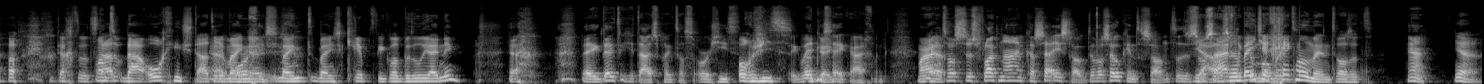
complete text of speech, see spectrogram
ik dacht, dat want- staat, daar orgies staat er Ja, in mijn, mijn, mijn script. Ik, wat bedoel jij nu? Nee, ik denk dat je het uitspreekt als orgies. Orgies. Ik weet niet zeker eigenlijk. Maar Ja. het was dus vlak na een kasseistrook. Dat was ook interessant. Dus Ja, was was een eigenlijk beetje een gek moment, was het. Ja, Ja,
